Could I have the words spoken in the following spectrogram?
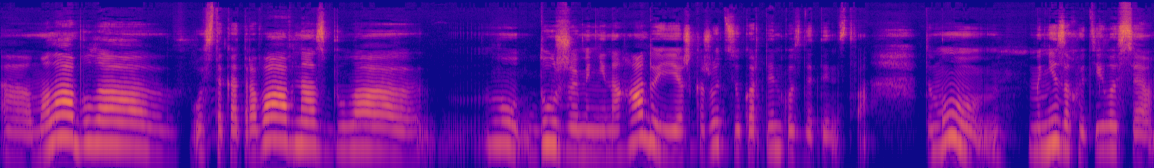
е, мала була, ось така трава в нас була. Ну, дуже мені нагадує, я ж кажу, цю картинку з дитинства. Тому мені захотілося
